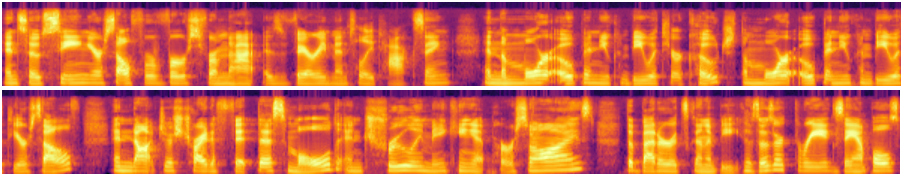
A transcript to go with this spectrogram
And so seeing yourself reverse from that is very mentally taxing. And the more open you can be with your coach, the more open you can be with yourself and not just try to fit this mold and truly making it personalized, the better it's going to be. Because those are three examples.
